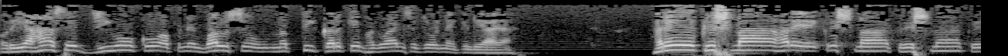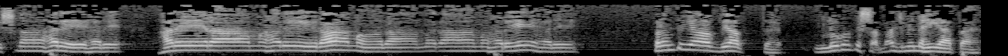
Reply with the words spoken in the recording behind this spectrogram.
और यहाँ से जीवों को अपने बल से उन्नति करके भगवान से जोड़ने के लिए आया है। हरे कृष्णा हरे कृष्णा कृष्णा कृष्णा, हरे हरे। हरे राम हरे राम राम राम, हरे हरे। परंतु यह अव्यक्त है। लोगों के समझ में नहीं आता है।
